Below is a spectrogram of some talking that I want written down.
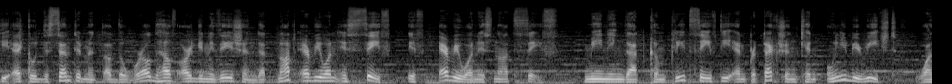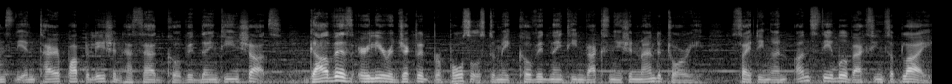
he echoed the sentiment of the World Health Organization that not everyone is safe if everyone is not safe meaning that complete safety and protection can only be reached once the entire population has had COVID 19 shots. Galvez earlier rejected proposals to make COVID 19 vaccination mandatory, citing an unstable vaccine supply.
